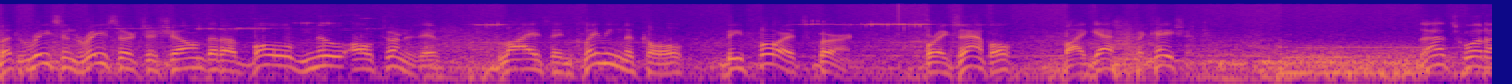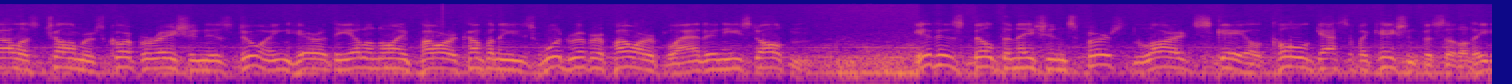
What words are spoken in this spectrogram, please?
But recent research has shown that a bold new alternative lies in cleaning the coal before it's burned. For example, by gasification. That's what Allis Chalmers Corporation is doing here at the Illinois Power Company's Wood River Power Plant in East Alton. It has built the nation's first large-scale coal gasification facility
